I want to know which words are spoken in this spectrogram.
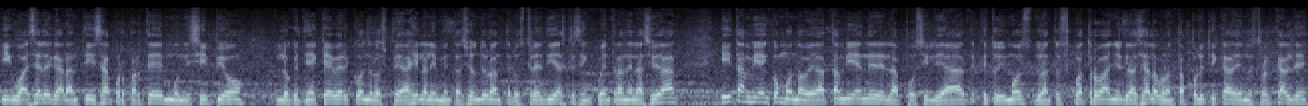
Igual se les garantiza por parte del municipio lo que tiene que ver con el hospedaje y la alimentación durante los tres días que se encuentran en la ciudad y también como novedad también eh, la posibilidad que tuvimos durante estos cuatro años gracias a la voluntad política de nuestro alcalde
